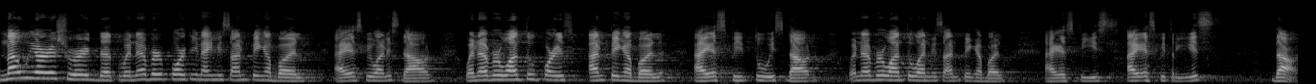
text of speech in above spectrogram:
now we are assured that whenever 49 is unpingable, ISP1 is down. Whenever 124 is unpingable, ISP2 is down. Whenever 1 to 1 is unpingable, ISP is, ISP3 is down.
